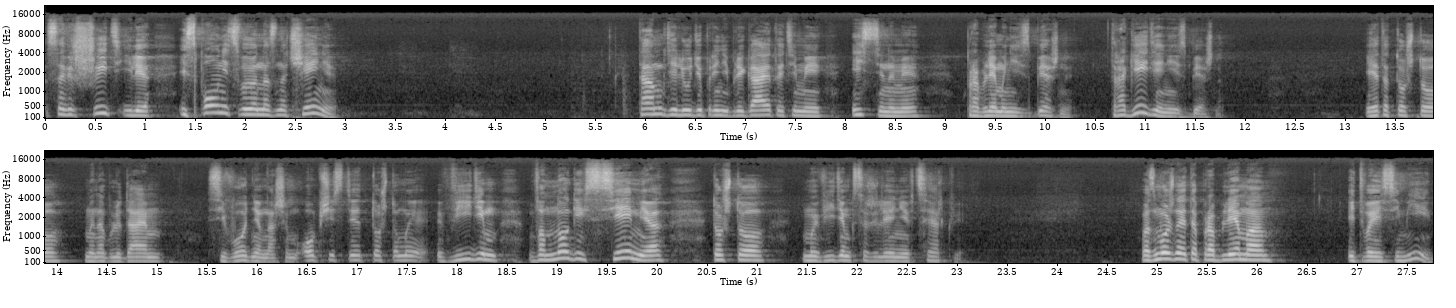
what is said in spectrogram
совершить или исполнить свое назначение. Там, где люди пренебрегают этими истинами, проблемы неизбежны. Трагедия неизбежна. И это то, что мы наблюдаем сегодня в нашем обществе, то, что мы видим во многих семьях, то, что мы видим, к сожалению, в церкви. Возможно, это проблема и твоей семьи.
